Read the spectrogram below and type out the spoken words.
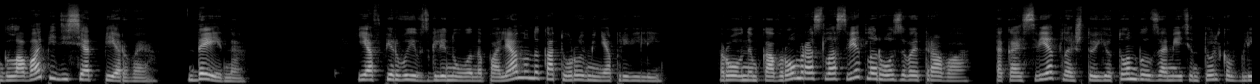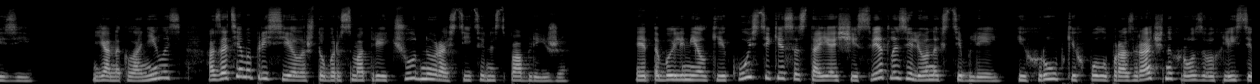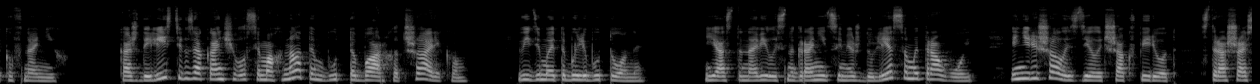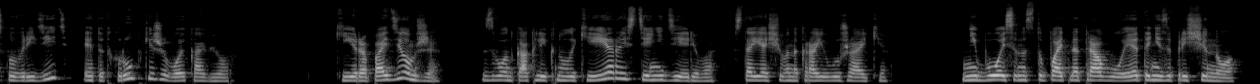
Глава 51. Дейна. Я впервые взглянула на поляну, на которую меня привели. Ровным ковром росла светло-розовая трава, такая светлая, что ее тон был заметен только вблизи. Я наклонилась, а затем и присела, чтобы рассмотреть чудную растительность поближе. Это были мелкие кустики, состоящие из светло-зеленых стеблей и хрупких полупрозрачных розовых листиков на них. Каждый листик заканчивался мохнатым, будто бархат, шариком, Видимо, это были бутоны. Я остановилась на границе между лесом и травой и не решалась сделать шаг вперед, страшась повредить этот хрупкий живой ковер. «Кира, пойдем же!» – звонко окликнула Киера из тени дерева, стоящего на краю лужайки. «Не бойся наступать на траву, это не запрещено!»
